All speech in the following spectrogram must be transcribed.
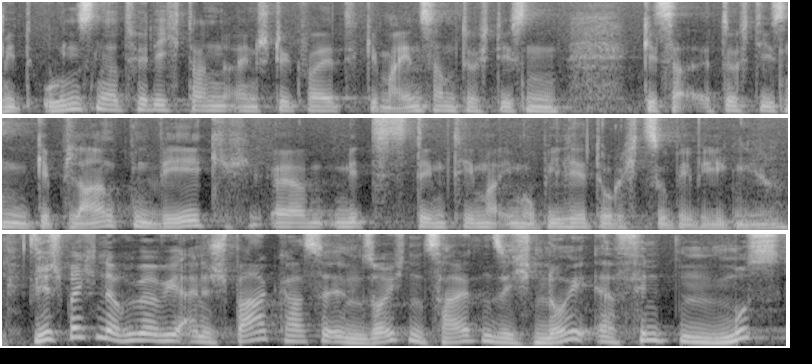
mit uns natürlich dann ein Stück weit gemeinsam durch diesen, durch diesen geplanten Weg äh, mit dem Thema Immobilie durchzubewegen. Ja. Wir sprechen darüber, wie eine Sparkasse in solchen Zeiten sich neu erfinden muss,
